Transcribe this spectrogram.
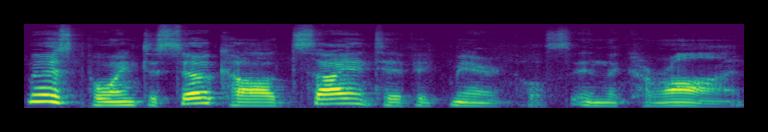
most point to so-called scientific miracles in the Quran.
